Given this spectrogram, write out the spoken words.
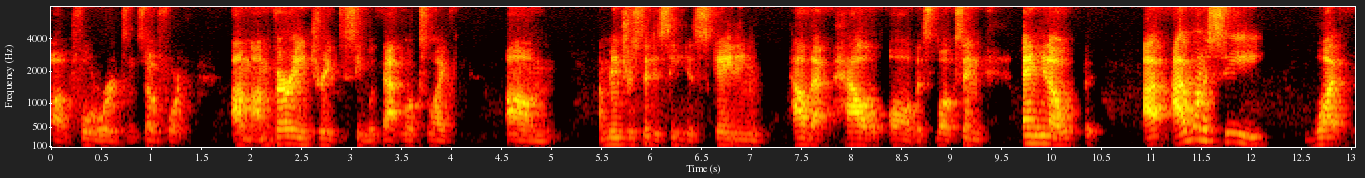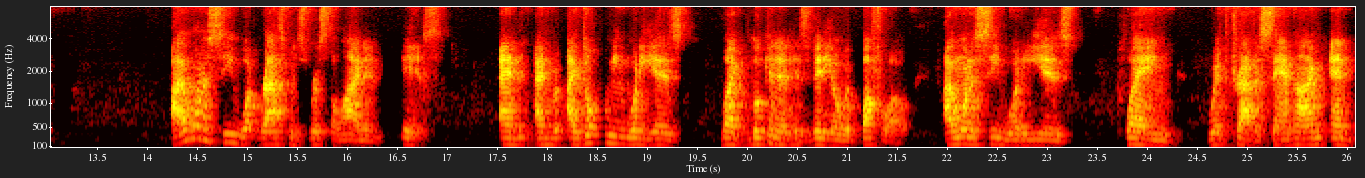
of forwards and so forth. Um, I'm very intrigued to see what that looks like. Um, I'm interested to see his skating, how that how all this looks, and and you know, I, I want to see what I want to see what Rasmus Ristolainen is, and and I don't mean what he is like looking at his video with Buffalo. I want to see what he is playing with Travis Sanheim. And,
